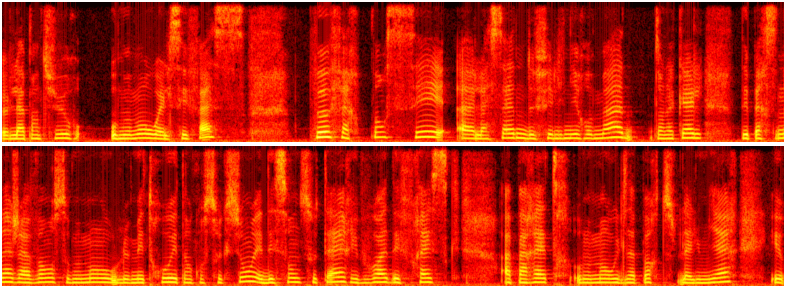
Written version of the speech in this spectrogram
euh, la peinture au moment où elle s'efface peut faire penser à la scène de Fellini Roma dans laquelle des personnages avancent au moment où le métro est en construction et descendent sous terre et voient des fresques apparaître au moment où ils apportent la lumière. Et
